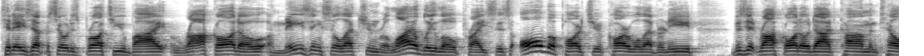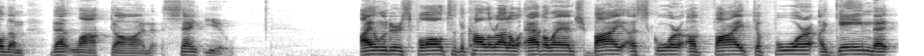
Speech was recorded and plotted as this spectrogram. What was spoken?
Today's episode is brought to you by Rock Auto. Amazing selection, reliably low prices, all the parts your car will ever need. Visit rockauto.com and tell them that Locked On sent you. Islanders fall to the Colorado Avalanche by a score of 5 to 4, a game that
